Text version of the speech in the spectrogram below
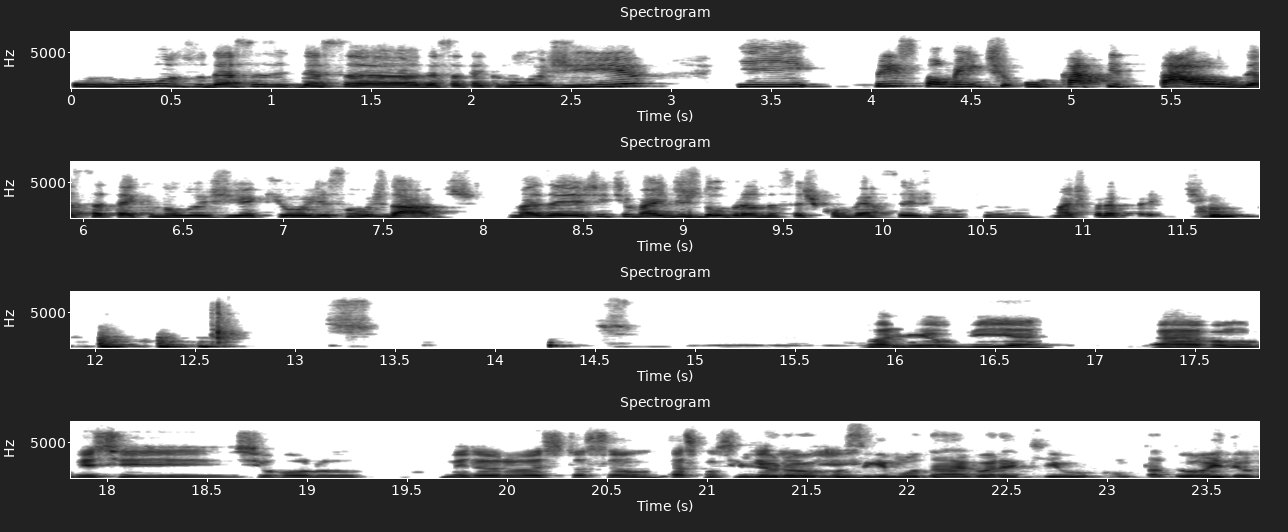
o uso dessa, dessa, dessa tecnologia e principalmente o capital dessa tecnologia que hoje são os dados. Mas aí a gente vai desdobrando essas conversas junto mais para frente. Valeu, Bia. Ah, vamos ver se, se o rolo melhorou a situação. Está conseguindo Melhorou, ouvir? consegui mudar agora aqui o computador e deu,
